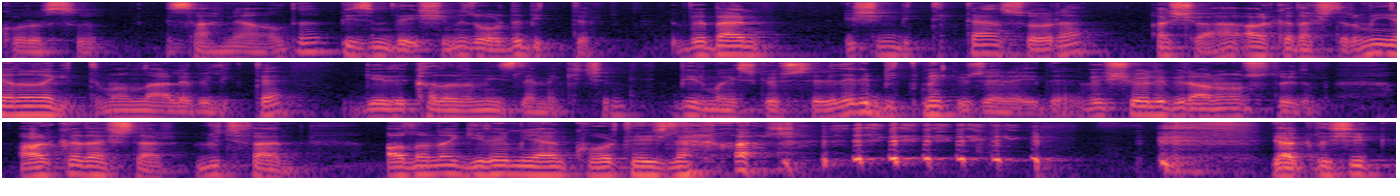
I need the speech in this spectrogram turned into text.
korosu sahne aldı. Bizim de işimiz orada bitti. Ve ben işim bittikten sonra aşağı arkadaşlarımın yanına gittim onlarla birlikte geri kalanını izlemek için. 1 Mayıs gösterileri bitmek üzereydi ve şöyle bir anons duydum. Arkadaşlar lütfen alana giremeyen kortejler var. Yaklaşık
